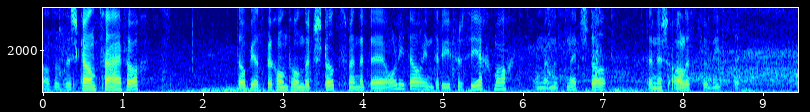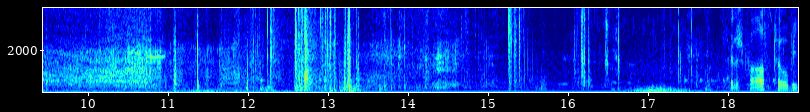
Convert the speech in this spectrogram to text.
Also es ist ganz einfach. Tobias bekommt 100 Stutz, wenn er den Oli da in drei Versuche macht. Und wenn es nicht steht, dann ist alles zunichte. Viel Spaß, Tobi.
